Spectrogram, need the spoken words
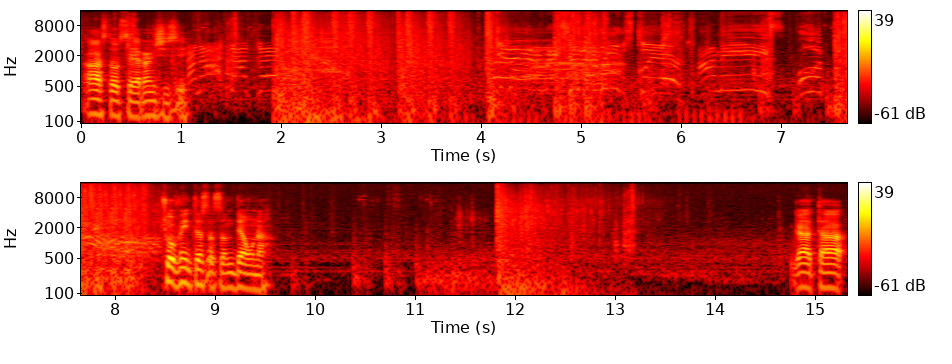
Asta o să-i aranjeze. Make sure that room's clear. Amis! Und Ce-o venit ăsta să-mi dea una? Gata.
